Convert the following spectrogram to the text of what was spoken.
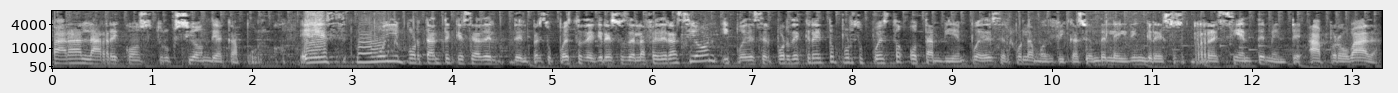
para la reconstrucción de Acapulco. Es muy importante que sea del, del, presupuesto de egresos de la federación y puede ser por decreto, por supuesto, o también puede ser por la modificación de ley de ingresos recientemente aprobada.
